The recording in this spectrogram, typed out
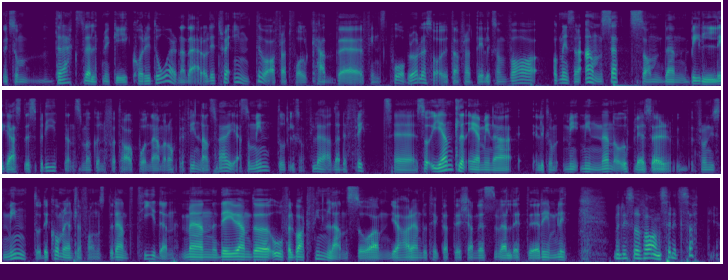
liksom dracks väldigt mycket i korridorerna där och det tror jag inte var för att folk hade finskt påbrå eller så utan för att det liksom var åtminstone ansett som den billigaste spriten som man kunde få tag på när man åkte Finlandsfärja. Så Mintot liksom flödade fritt. Eh, så egentligen är mina liksom, minnen och upplevelser från just Minto, det kommer egentligen från studenttiden. Men det är ju ändå ofelbart Finland så jag har ändå tyckt att det kändes väldigt rimligt. Men det är så vansinnigt sött ju.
